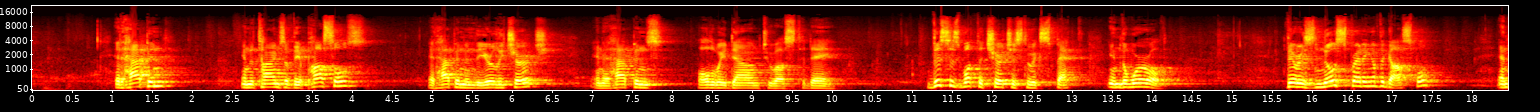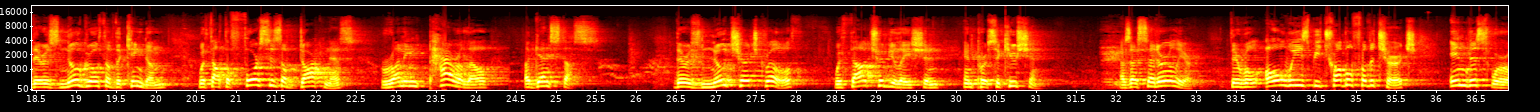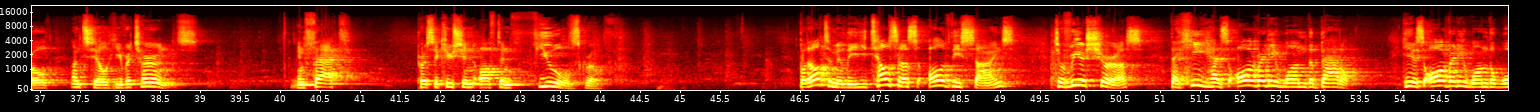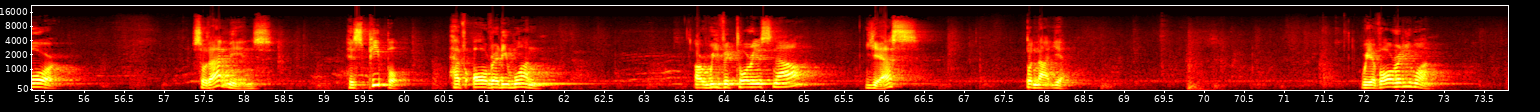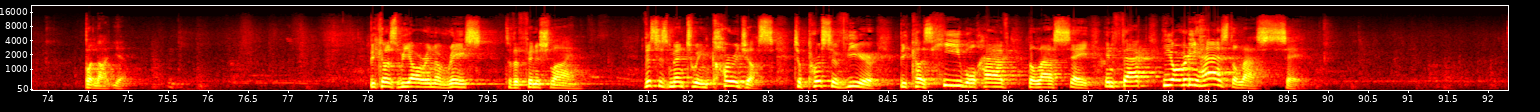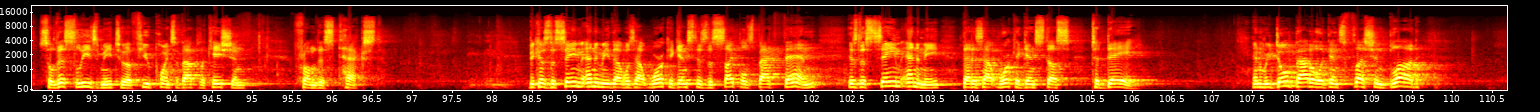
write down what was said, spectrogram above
It happened in the times of the apostles, it happened in the early church, and it happens all the way down to us today. This is what the church is to expect in the world. There is no spreading of the gospel, and there is no growth of the kingdom without the forces of darkness running parallel against us. There is no church growth without tribulation and persecution. As I said earlier, there will always be trouble for the church in this world until he returns. In fact, persecution often fuels growth. But ultimately, he tells us all of these signs to reassure us that he has already won the battle. He has already won the war. So that means his people have already won. Are we victorious now? Yes, but not yet. We have already won, but not yet. Because we are in a race to the finish line. This is meant to encourage us to persevere because He will have the last say. In fact, He already has the last say. So, this leads me to a few points of application from this text. Because the same enemy that was at work against His disciples back then is the same enemy that is at work against us today. And we don't battle against flesh and blood,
